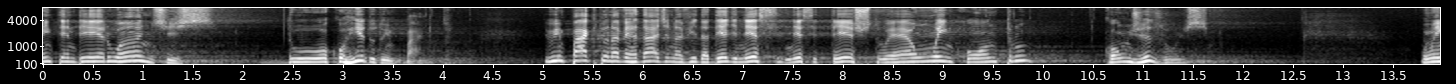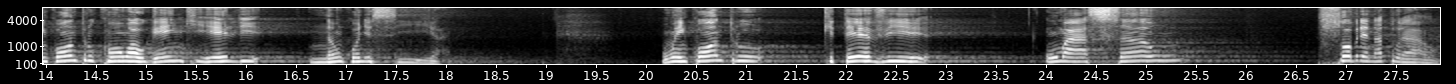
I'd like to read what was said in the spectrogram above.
entender o antes do ocorrido do impacto. E o impacto, na verdade, na vida dele, nesse, nesse texto, é um encontro com Jesus. Um encontro com alguém que ele não conhecia. Um encontro que teve uma ação sobrenatural.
